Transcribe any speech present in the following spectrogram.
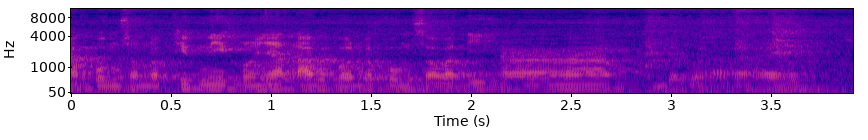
ครับผมสำหรับคลิปนี้ขออนุญาตลาไปก่อนครับผมสวัสดีครับบ๊ายบาย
